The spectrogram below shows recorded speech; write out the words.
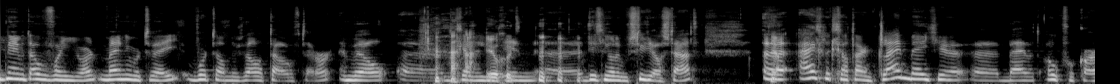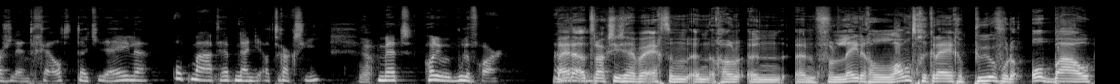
ik neem het over van je, Jorn. Mijn nummer twee wordt dan dus wel het Tower of Terror. En wel eh degene die in eh, Disney Hollywood Studio staat. Eh, Ja. Eigenlijk geldt daar een klein beetje eh, bij wat ook voor Carsland geldt. Dat je de hele opmaat hebt naar die attractie Ja. met Hollywood Boulevard. Beide Ehm, attracties hebben echt een, een, gewoon een, een volledig land gekregen. Puur voor de opbouw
